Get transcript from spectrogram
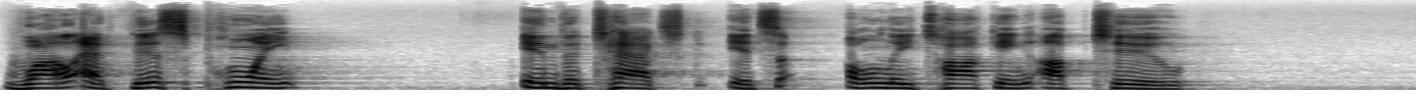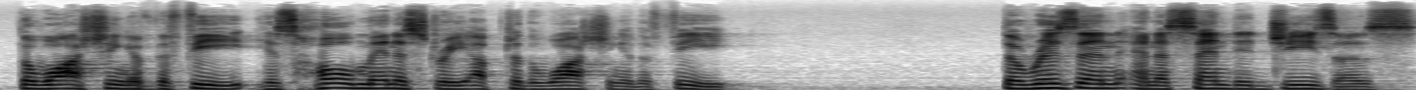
while at this point in the text, it's only talking up to the washing of the feet, his whole ministry up to the washing of the feet. The risen and ascended Jesus,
